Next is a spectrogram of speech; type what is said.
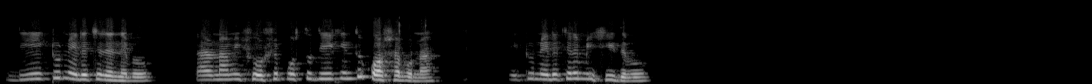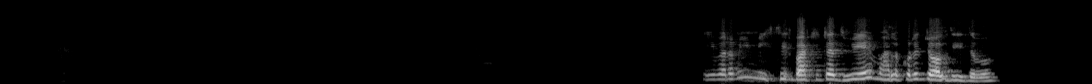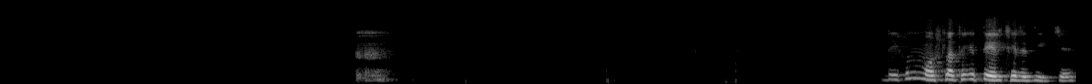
দিয়ে একটু নেড়ে চেড়ে নেব, কারণ আমি সর্ষে পোস্ত দিয়ে কিন্তু কষাবো না। একটু নেড়ে চেড়ে মিশিয়ে দেব। এবার আমি মিক্সির বাটিটা ধুয়ে ভালো করে জল দিয়ে দেব। দেখুন মশলা থেকে তেল ছেড়ে দিয়েছে।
